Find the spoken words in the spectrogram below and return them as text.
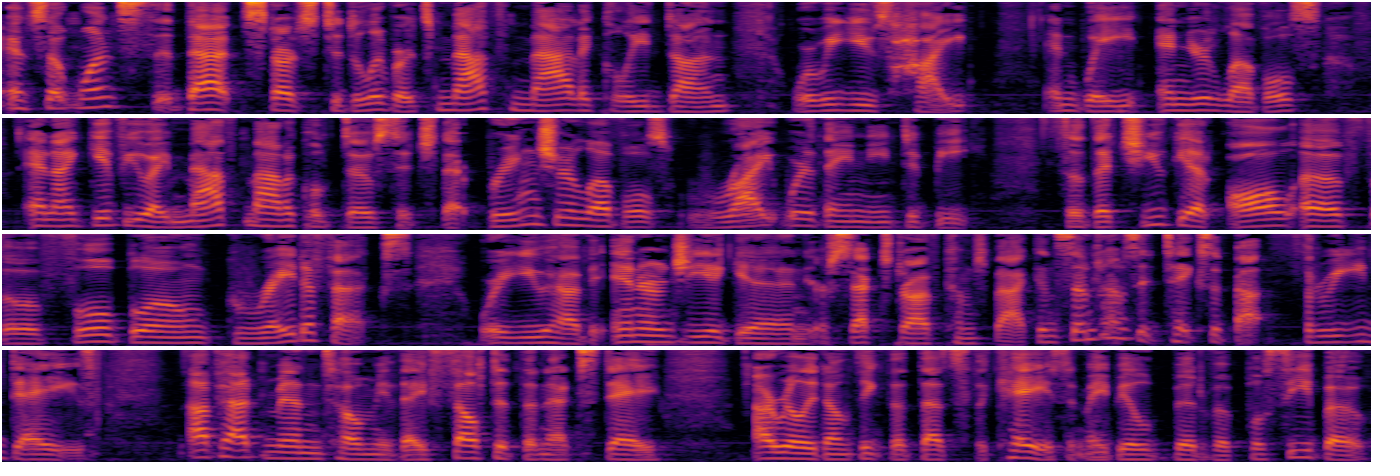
And so once that starts to deliver, it's mathematically done where we use height and weight and your levels and I give you a mathematical dosage that brings your levels right where they need to be so that you get all of the full blown great effects where you have energy again, your sex drive comes back. And sometimes it takes about three days. I've had men tell me they felt it the next day. I really don't think that that's the case. It may be a bit of a placebo,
